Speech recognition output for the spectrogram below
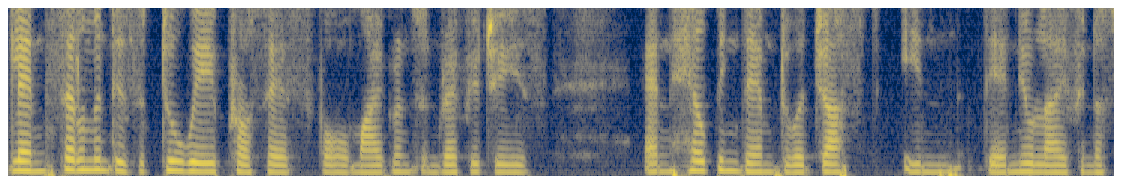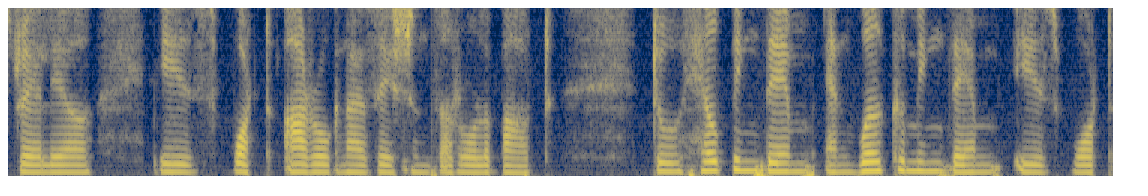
Glen, settlement is a two way process for migrants and refugees, and helping them to adjust in their new life in Australia is what our organizations are all about. To helping them and welcoming them is what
